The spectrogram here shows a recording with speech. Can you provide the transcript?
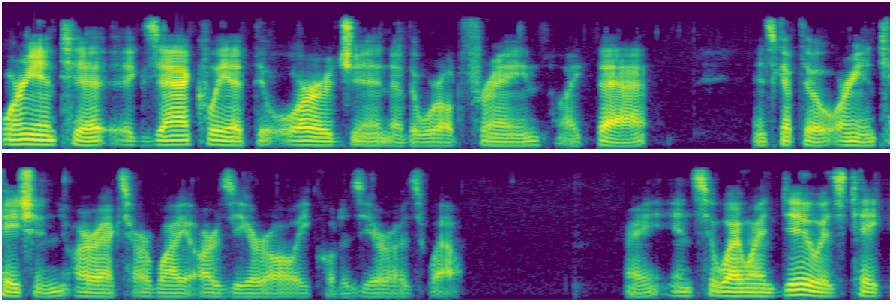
orient it exactly at the origin of the world frame, like that. And it's got the orientation, Rx, Ry, Rz are all equal to zero as well. Right, and so what I want to do is take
